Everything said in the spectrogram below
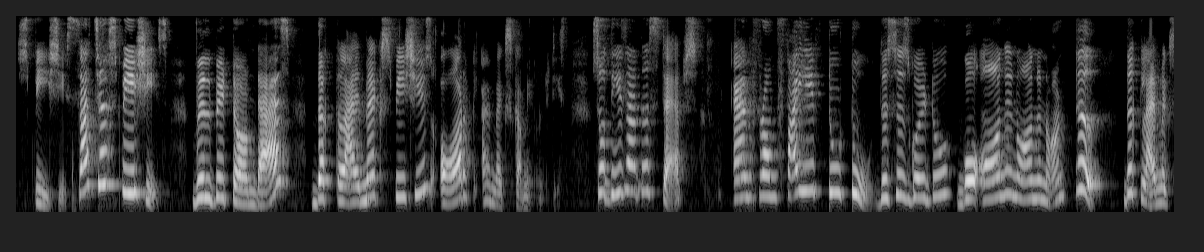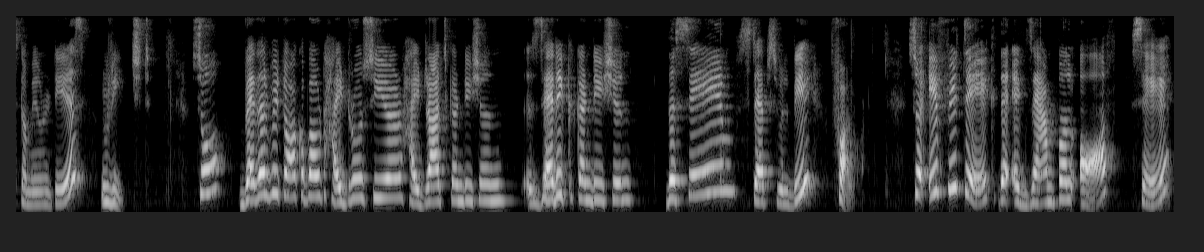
species. Such a species will be termed as the climax species or climax communities. So these are the steps and from 5 to 2 this is going to go on and on and on till the climax community is reached. So whether we talk about hydrosere, hydrarch condition, xeric condition, the same steps will be followed. So if we take the example of say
